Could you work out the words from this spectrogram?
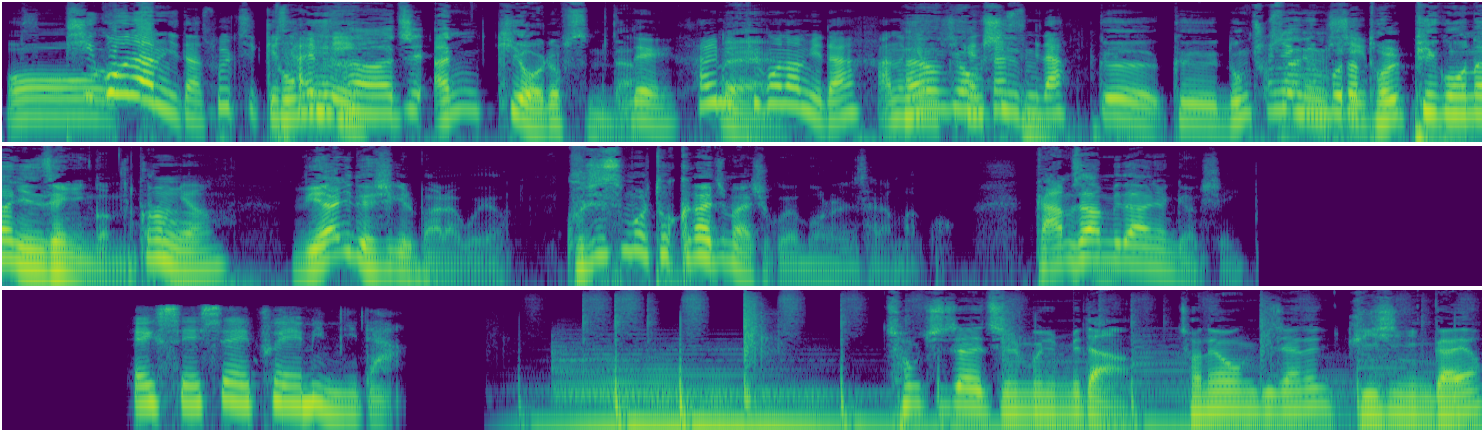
어, 피곤합니다. 솔직히 삶이. 동의하지 않기 어렵습니다. 네, 삶이 네. 피곤합니다. 아는 경 한영경 씨, 괜찮습니다. 그, 그, 농축사님보다. 덜 피곤한 인생인 겁니다. 그럼요. 위안이 되시길 바라고요. 굳이 small talk 하지 마시고요, 모르는 사람하고. 감사합니다, 한영경 씨. XSFM입니다. 청취자의 질문입니다. 전혜원 기자는 귀신인가요?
